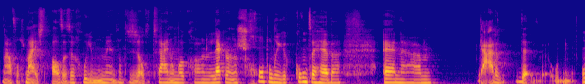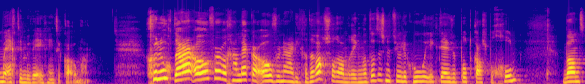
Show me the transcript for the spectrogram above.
nou, volgens mij is het altijd een goede moment. Want het is altijd fijn om ook gewoon lekker een schop onder je kont te hebben. En um, ja, om echt in beweging te komen. Genoeg daarover. We gaan lekker over naar die gedragsverandering. Want dat is natuurlijk hoe ik deze podcast begon. Want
